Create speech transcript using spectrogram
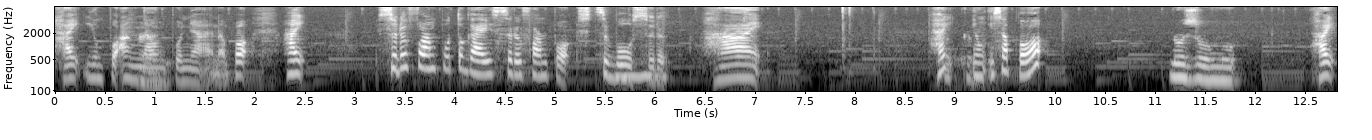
はい、yun po ang noun po niya. Ano po? Hay. する form po to guys. する form po. 失望する。はい。はい。Yung isa po. Nozomu. はい。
